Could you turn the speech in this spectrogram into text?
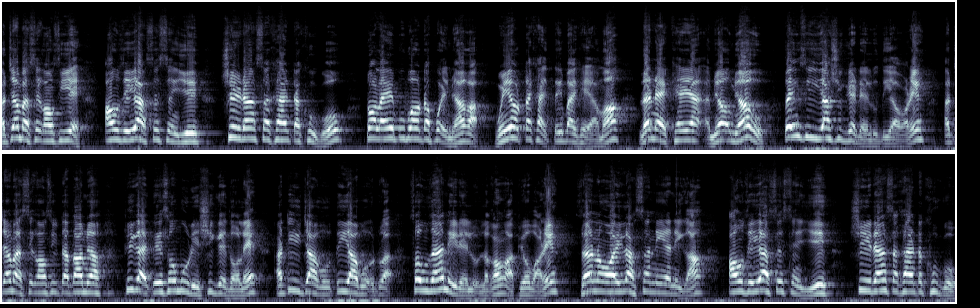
အကြမ်းဖက်စစ်ကောင်စီရဲ့အောင်စီရစစ်စင်ရေးရှေ့တန်းစခန်းတစ်ခုကိုတော်လိုင်းပူပေါင်းတပ်ဖွဲ့များကဝင်ရောက်တိုက်ခိုက်သိမ်းပိုက်ခဲ့ရမှာလက်နက်ခဲယမ်းအများအများကိုသိမ်းဆည်းရရှိခဲ့တယ်လို့သိရပါတယ်အကြမ်းဖက်စစ်ကောင်စီတပ်သားများထိခိုက်ဒေဆုံးမှုတွေရှိခဲ့တော့လဲအတိအကျကိုသိရဖို့အတွက်စုံစမ်းနေတယ်လို့၎င်းကပြောပါတယ်ဇန်နဝါရီလ12ရက်နေ့က အောင်စီရစစ်စင်ရေးရှေ့တန်းစခန်းတစ်ခုကို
